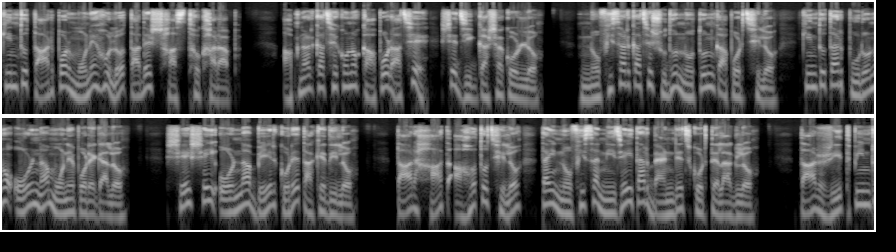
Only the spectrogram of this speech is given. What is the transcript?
কিন্তু তারপর মনে হলো তাদের স্বাস্থ্য খারাপ। আপনার কাছে কোনো কাপড় আছে? সে জিজ্ঞাসা করল। নফিসার কাছে শুধু নতুন কাপড় ছিল, কিন্তু তার পুরনো ওড়না মনে পড়ে গেল। সে সেই ওড়না বের করে তাকে দিল। তার হাত আহত ছিল, তাই নফিসা নিজেই তার ব্যান্ডেজ করতে লাগল। তার হৃৎপিণ্ড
